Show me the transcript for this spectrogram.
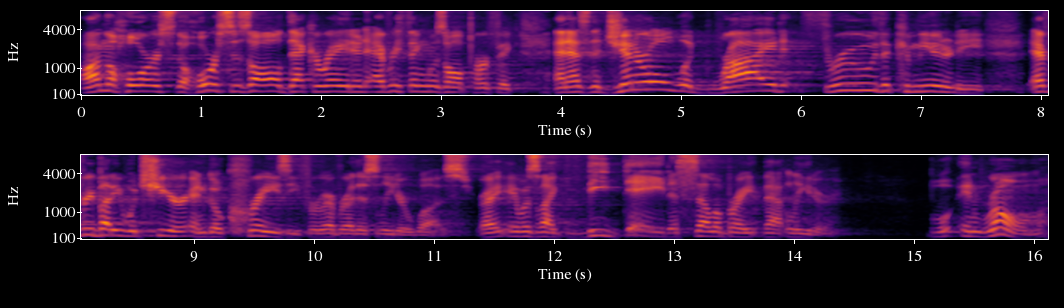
on the horse. The horse is all decorated, everything was all perfect. And as the general would ride through the community, everybody would cheer and go crazy for whoever this leader was, right? It was like the day to celebrate that leader. In Rome,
